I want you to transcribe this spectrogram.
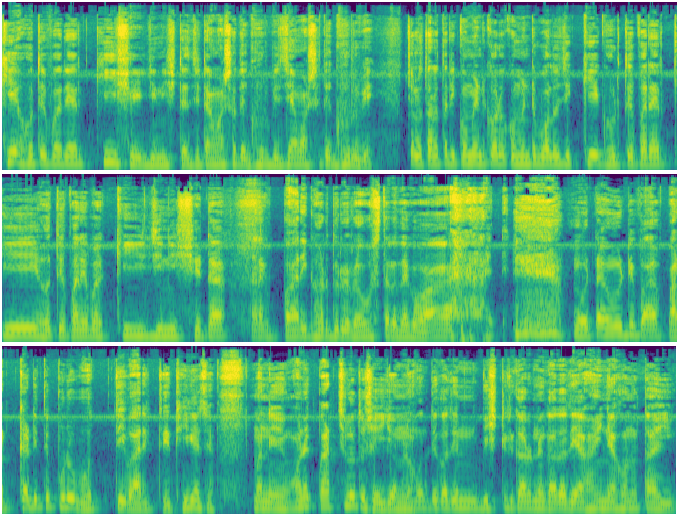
কে হতে পারে আর কি সেই জিনিসটা যেটা আমার সাথে ঘুরবে, যে আমার সাথে ঘুরবে। চলো তাড়াতাড়ি কমেন্ট করো কমেন্টে বলো যে কে ঘুরতে পারে আর কে হতে পারে বা কি জিনিস সেটা। তার বাড়ি ঘর দূরের অবস্থাটা দেখো! মোটামুটি পা- পাটকাঠিতে পুরো ভর্তি বাড়িতে, ঠিক আছে? মানে অনেক পাট ছিল তো সেই জন্য। মধ্যে কদিন বৃষ্টির কারণে গাদা দেওয়া হয়নি এখনও তাই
